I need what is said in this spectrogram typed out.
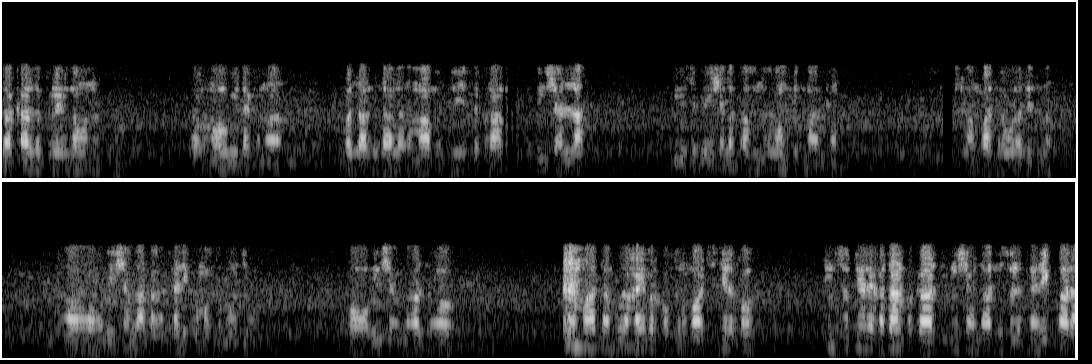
دا کار زه پرېږدم نه هغه ما وویل که ما بازار ته ځان نه ما به دې ته پلان انشاءالله دې چې به انشاءالله تاسو نور هم خدمات کوم اسلام آباد ته ورسېدلم او انشاءالله دغه تحري کوم مخ ته پوهنچو او انشاءالله زه ما ته پوره خیبر پښتونخوا چې صرف تین سو تېره کسان په کار دي انشاءالله د سولې تحریک لپاره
